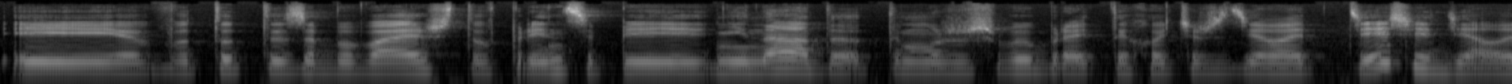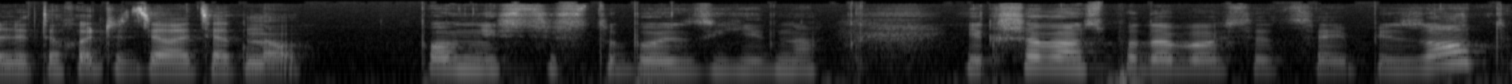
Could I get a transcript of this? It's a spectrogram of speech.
И вот тут ты забываешь, что, в принципе, не надо, ты можешь выбрать, ты хочешь сделать 10 дел, или ты хочешь сделать одно. Повністю з тобою згідно. Якщо вам сподобався цей епізод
